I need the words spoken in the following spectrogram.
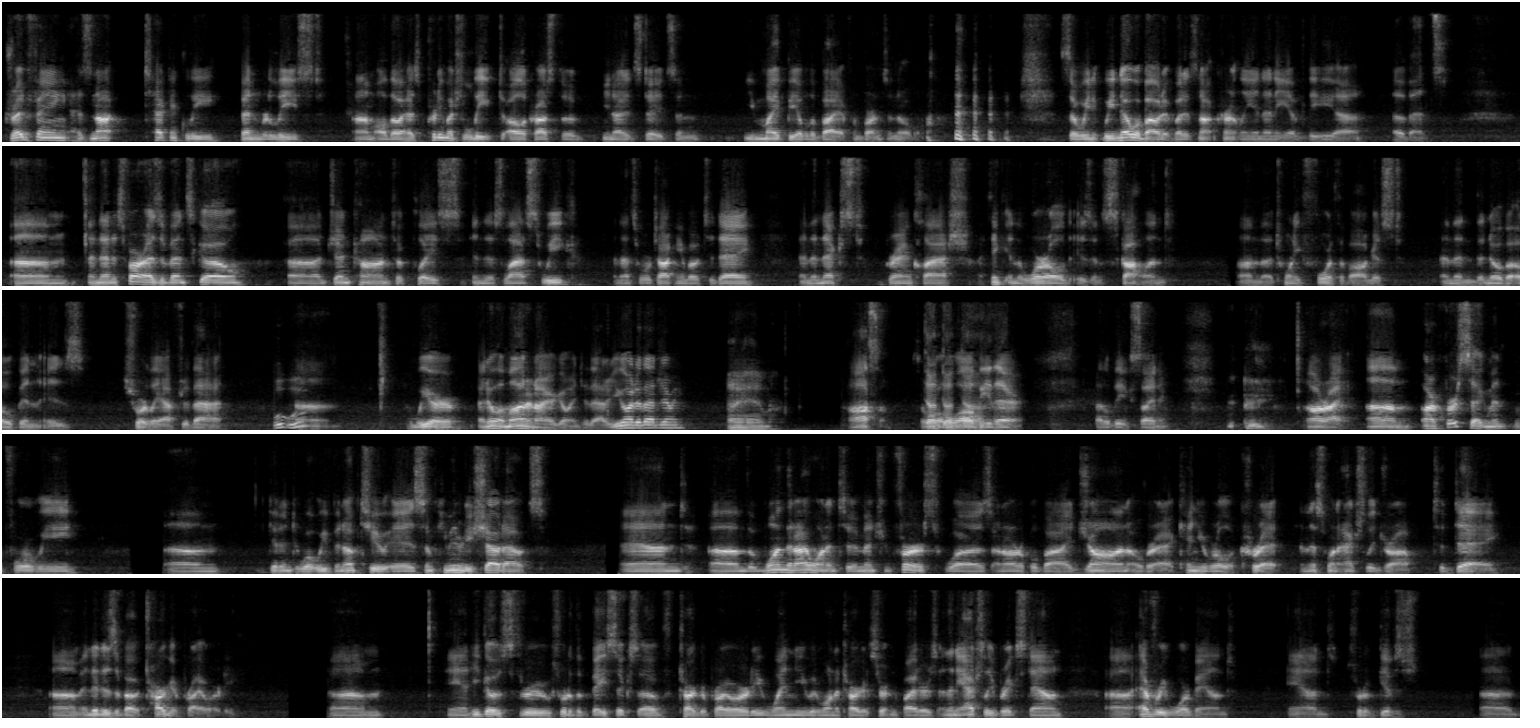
Dreadfane has not technically been released, um, although it has pretty much leaked all across the United States, and you might be able to buy it from Barnes and Noble. so we we know about it, but it's not currently in any of the uh, events. Um, and then as far as events go, uh, Gen Con took place in this last week and that's what we're talking about today. And the next Grand Clash, I think, in the world is in Scotland on the 24th of August, and then the Nova Open is shortly after that. Um, we are. I know Aman and I are going to that. Are you going to that, Jimmy? I am. Awesome. So dun, we'll, dun, we'll all be there. That'll be exciting. all right. Um, our first segment before we um, get into what we've been up to is some community shoutouts. And um, the one that I wanted to mention first was an article by John over at Can You Roll a Crit? And this one actually dropped today. Um, and it is about target priority. Um, and he goes through sort of the basics of target priority, when you would want to target certain fighters. And then he actually breaks down uh, every warband and sort of gives uh,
